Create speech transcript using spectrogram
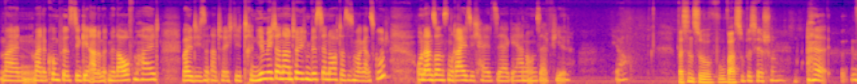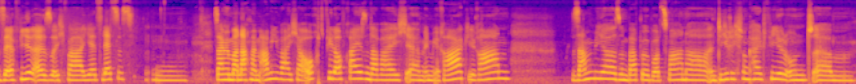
mein, meine Kumpels, die gehen alle mit mir laufen halt, weil die sind natürlich, die trainieren mich dann natürlich ein bisschen noch, das ist mal ganz gut. Und ansonsten reise ich halt sehr gerne und sehr viel. Ja. Was sind so, wo warst du bisher schon? Sehr viel. Also ich war jetzt letztes, hm, sagen wir mal, nach meinem Abi war ich ja auch viel auf Reisen. Da war ich ähm, im Irak, Iran, Sambia, Simbabwe, Botswana, in die Richtung halt viel und ähm,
